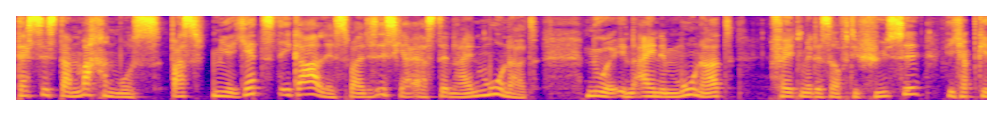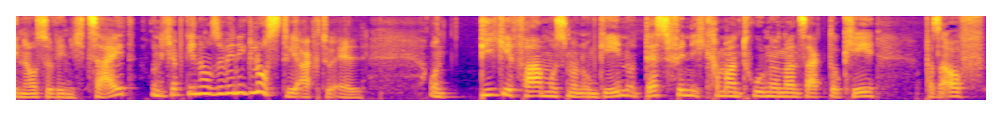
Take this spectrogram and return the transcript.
das es dann machen muss, was mir jetzt egal ist, weil es ist ja erst in einem Monat. Nur in einem Monat fällt mir das auf die Füße, ich habe genauso wenig Zeit und ich habe genauso wenig Lust wie aktuell. Und die Gefahr muss man umgehen und das finde ich kann man tun, wenn man sagt, okay, pass auf,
